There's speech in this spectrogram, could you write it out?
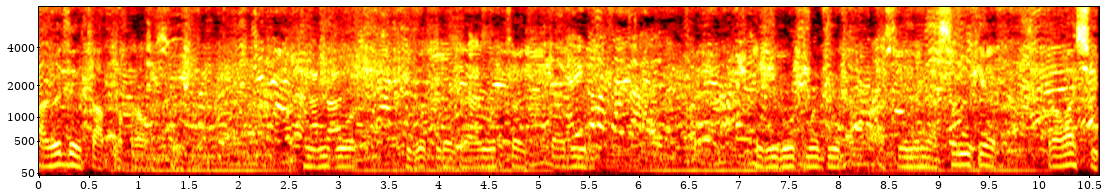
अयोध्येचा आपला प्रवास होतो फेरीबोट तिथं पुढे ड्रायव्हरचं कॅबिन फेरीबोटमध्ये असलेले असंख्य प्रवासी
